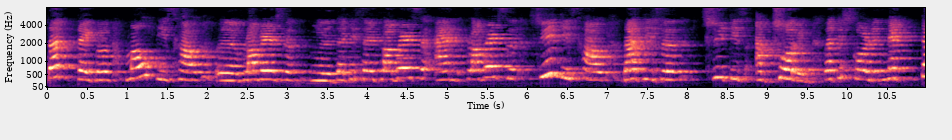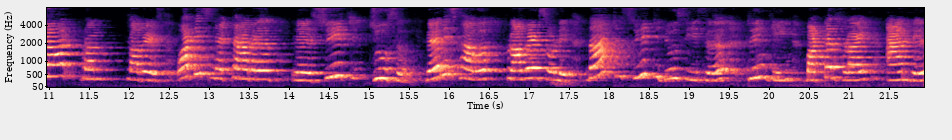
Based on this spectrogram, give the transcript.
That type of mouth is how uh, flowers. Uh, that is a flowers and flowers. Uh, sweet is how that is uh, sweet is absorbing. That is called nectar from flowers. What is nectar? Uh, uh, sweet juice. Where is how flowers only. That sweet juice is uh, drinking butterfly and uh,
